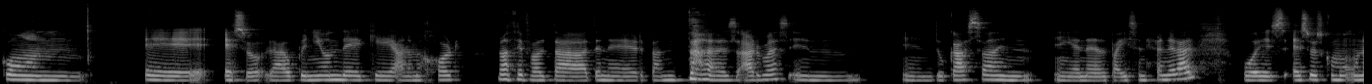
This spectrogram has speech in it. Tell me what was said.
con eh, eso, la opinión de que a lo mejor no hace falta tener tantas armas en, en tu casa en- y en el país en general, pues eso es como un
